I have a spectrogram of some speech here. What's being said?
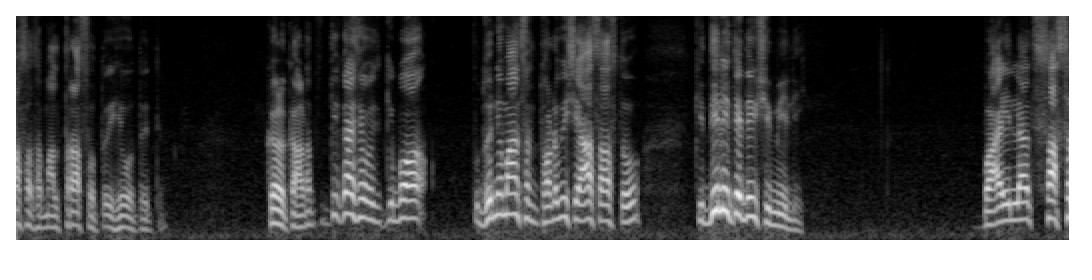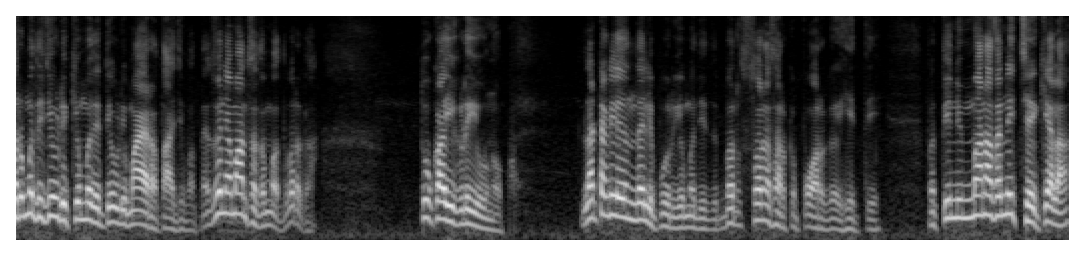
असा मला त्रास होतो हे होतं ते कळ काढा. ती काय सांगायची की बा जुन्या माणसांचा थोडा विषय असा असतो की दिली त्या दिवशी मेली. बाईला सासरमध्ये जेवढी किंमत आहे तेवढी मायरात अजिबात नाही. जुन्या माणसाचं मत बरं का. तू काय इकडे येऊ नको. लटकले येऊन झाली पोरगीमध्ये. बरं सोन्यासारखं पोरग हे ते. पण तिने मनाचा निश्चय केला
